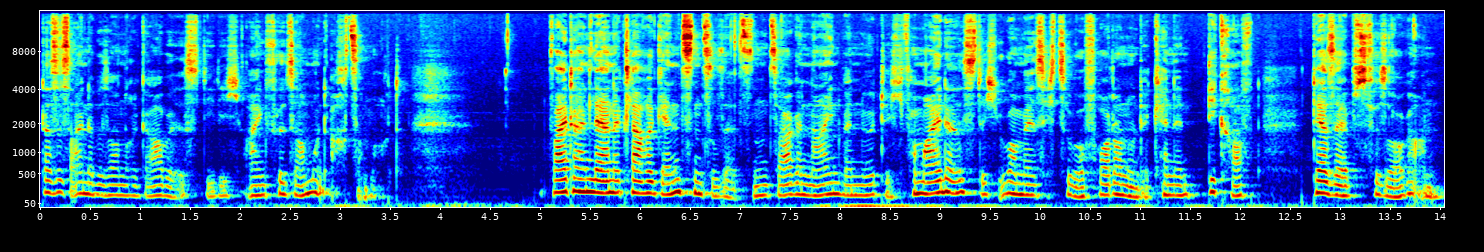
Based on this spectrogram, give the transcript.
dass es eine besondere Gabe ist, die dich einfühlsam und achtsam macht. Weiterhin lerne klare Grenzen zu setzen und sage Nein, wenn nötig. Vermeide es, dich übermäßig zu überfordern und erkenne die Kraft der Selbstfürsorge an.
